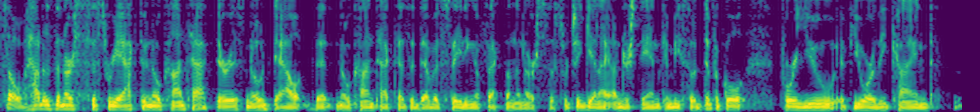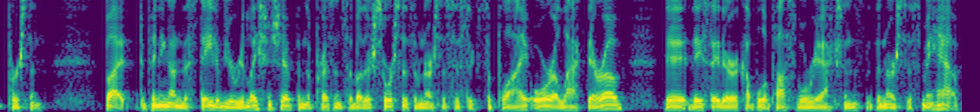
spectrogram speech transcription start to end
So, how does the narcissist react to no contact? There is no doubt that no contact has a devastating effect on the narcissist, which again I understand can be so difficult for you if you are the kind person. But depending on the state of your relationship and the presence of other sources of narcissistic supply or a lack thereof, they, they, say there are a couple of possible reactions that the narcissist may have.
